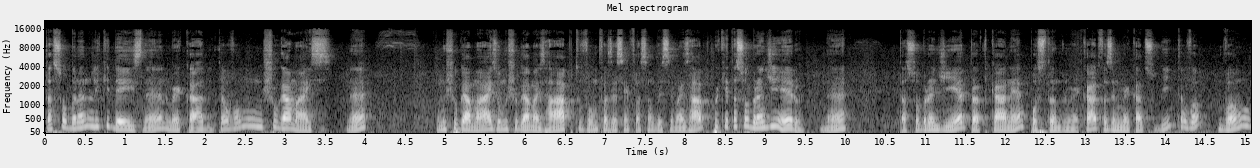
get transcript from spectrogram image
tá sobrando liquidez, né? No mercado. Então vamos enxugar mais, né? Vamos enxugar mais, vamos enxugar mais rápido, vamos fazer essa inflação descer mais rápido porque tá sobrando dinheiro, né? Tá sobrando dinheiro para ficar, né? Apostando no mercado, fazendo o mercado subir. Então vamos, vamos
